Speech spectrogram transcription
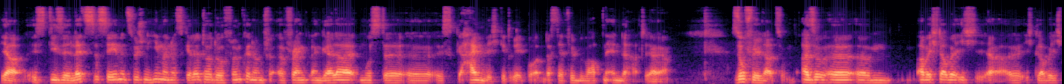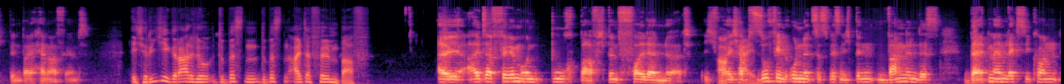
ja, ist diese letzte Szene zwischen He-Man und Skeletor, Dolph Lundgren und äh, Frank Langella musste, äh, ist geheimlich gedreht worden, dass der Film überhaupt ein Ende hat. Ja, ja. So viel dazu. Also, äh, ähm, aber ich glaube, ich, ja, ich glaube, ich bin bei Hammer Films. Ich rieche gerade, du, du, bist ein, du bist ein alter Filmbuff. Äh, alter Film- und Buchbuff. Ich bin voll der Nerd. Ich, oh, ich habe so viel unnützes Wissen. Ich bin ein wandelndes Batman-Lexikon,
